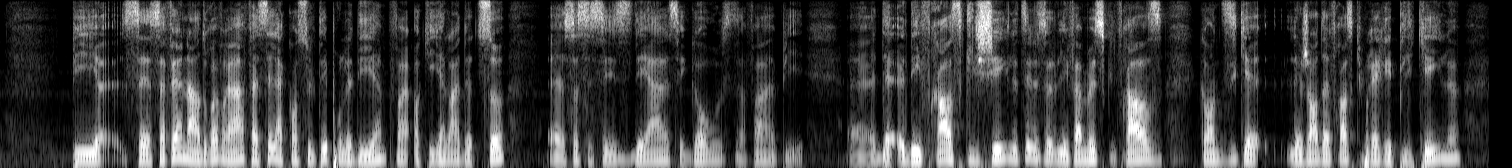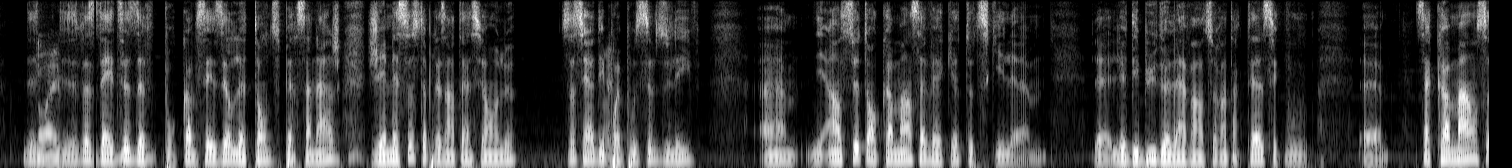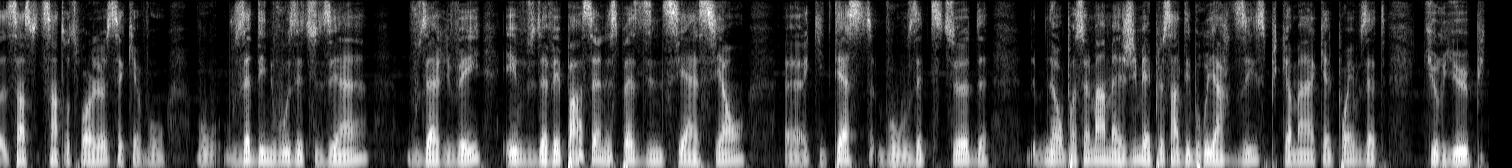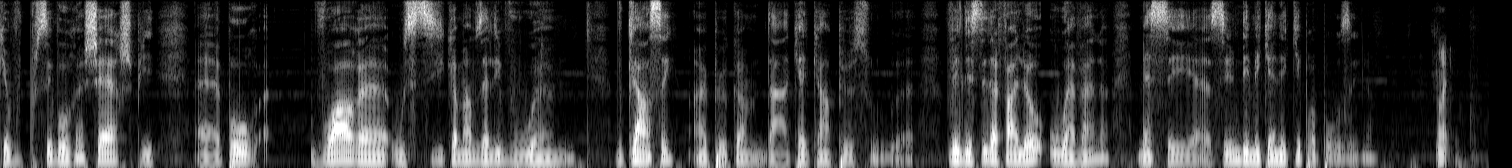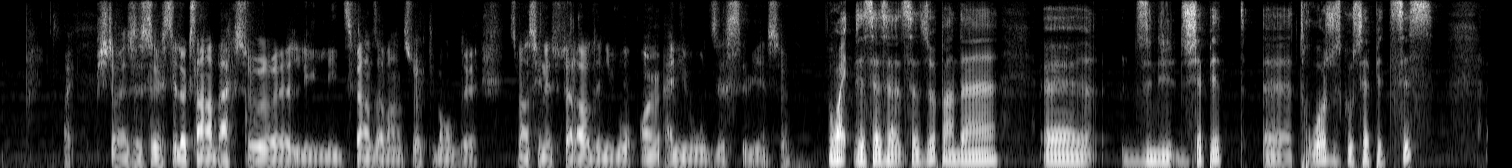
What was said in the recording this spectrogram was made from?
Puis ça fait un endroit vraiment facile à consulter pour le DM pour faire OK, il y a l'air de ça. Euh, ça, c'est ses idéaux, ses goals, ses affaires. Puis euh, de- des phrases clichés, là, tu sais, les fameuses phrases qu'on dit que le genre de phrases qu'il pourrait répliquer. Là, des, Ouais. des espèces d'indices de- pour comme saisir le ton du personnage. J'aimais ça, cette présentation-là. Ça, c'est un des Ouais. points positifs du livre. Euh, et ensuite, on commence avec euh, tout ce qui est le, le- le début de l'aventure en tant que tel. C'est que vous. euh, ça commence, sans, sans trop de spoilers, c'est que vous, vous, vous êtes des nouveaux étudiants, vous arrivez et vous devez passer une espèce d'initiation euh, qui teste vos aptitudes, non pas seulement en magie, mais plus en débrouillardise, puis comment, à quel point vous êtes curieux, puis que vous poussez vos recherches, puis euh, pour voir euh, aussi comment vous allez vous, vous classer, un peu comme dans quel campus. Euh, vous pouvez décider de le faire là ou avant, là, mais c'est une des mécaniques qui est proposée. Ouais. Justement, c'est là que ça embarque sur euh, les, les différentes aventures qui vont de. Tu mentionnais tout à l'heure de niveau 1 à niveau 10, c'est bien ça. Oui, ça, ça- ça dure pendant euh, du, du chapitre euh, 3 jusqu'au chapitre 6.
